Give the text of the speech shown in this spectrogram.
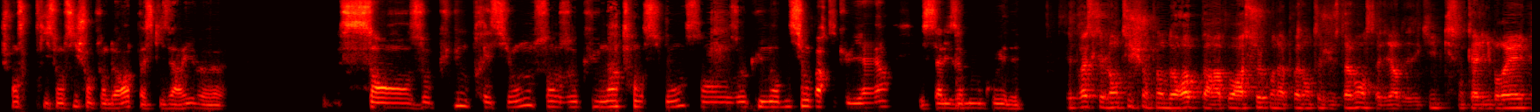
je pense qu'ils sont aussi champions d'Europe parce qu'ils arrivent euh, sans aucune pression, sans aucune intention, sans aucune ambition particulière. Et ça les a beaucoup aidés. C'est presque l'anti-champion d'Europe par rapport à ceux qu'on a présentés juste avant, c'est-à-dire des équipes qui sont calibrées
